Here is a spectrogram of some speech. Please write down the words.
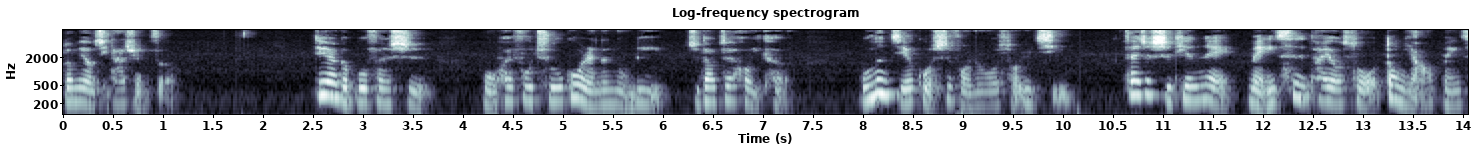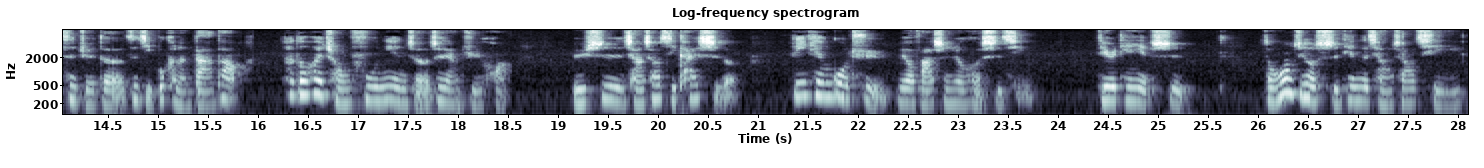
都没有其他选择。第二个部分是我会付出过人的努力，直到最后一刻，无论结果是否如我所预期。在这十天内，每一次他有所动摇，每一次觉得自己不可能达到，他都会重复念着这两句话。于是长销期开始了。第一天过去，没有发生任何事情。第二天也是。总共只有十天的强销期，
